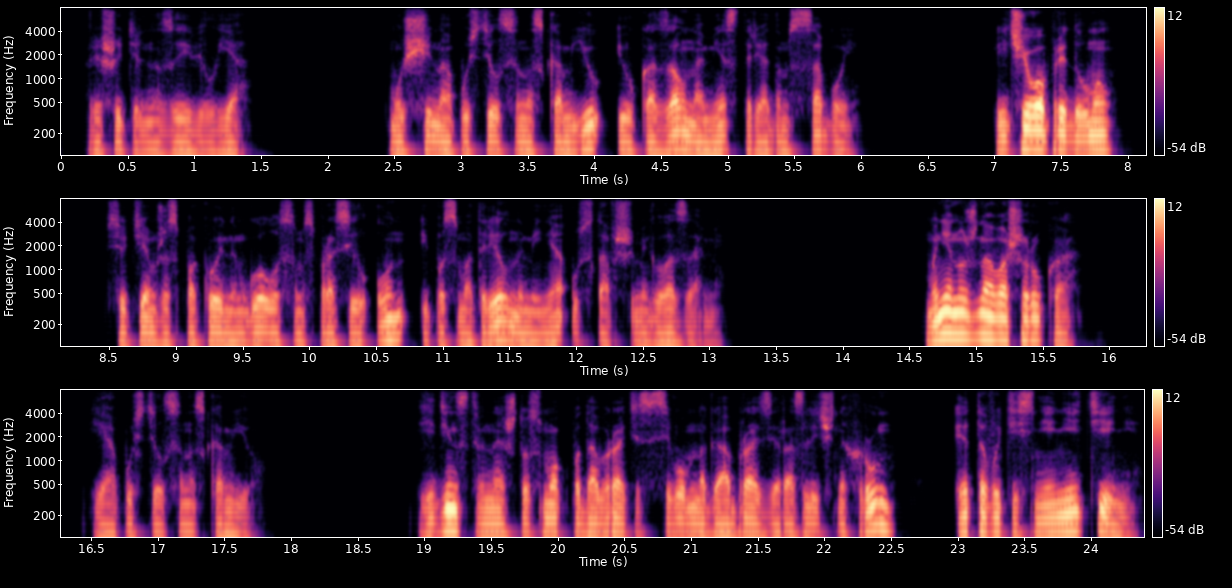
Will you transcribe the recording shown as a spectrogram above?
— решительно заявил я. Мужчина опустился на скамью и указал на место рядом с собой. «И чего придумал?» — все тем же спокойным голосом спросил он и посмотрел на меня уставшими глазами. «Мне нужна ваша рука». Я опустился на скамью. Единственное, что смог подобрать из всего многообразия различных рун, это вытеснение тени.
